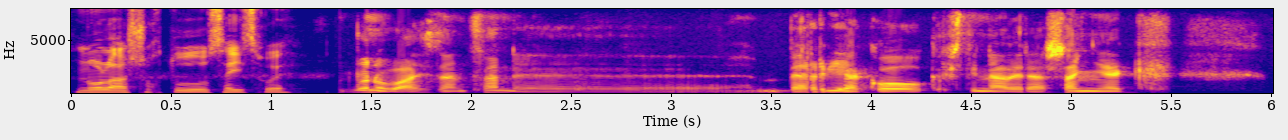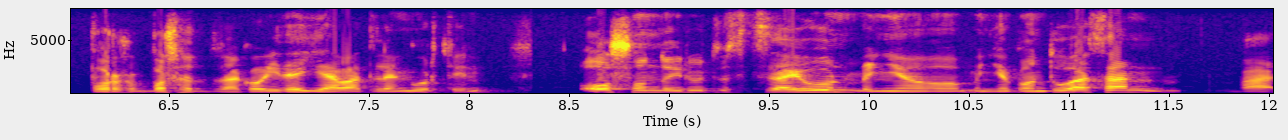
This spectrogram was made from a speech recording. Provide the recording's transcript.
nola sortu zaizue? Bueno, ba, izan zen, berriako Kristina Berasainek posatutako ideia bat lehen gurtin, oso ondo irutu zitzaigun, baino, baino kontua zen, ba,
